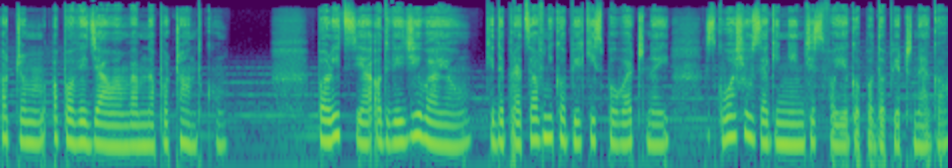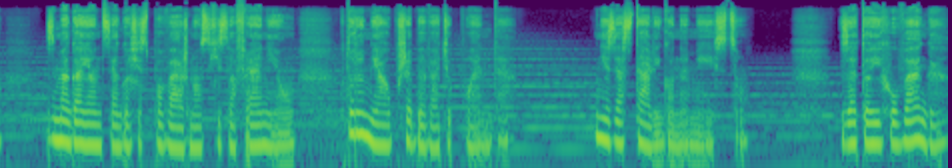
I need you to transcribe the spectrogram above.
o czym opowiedziałam wam na początku. Policja odwiedziła ją, kiedy pracownik opieki społecznej zgłosił zaginięcie swojego podopiecznego, zmagającego się z poważną schizofrenią, który miał przebywać u Puente. Nie zastali go na miejscu. Za to ich uwagę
